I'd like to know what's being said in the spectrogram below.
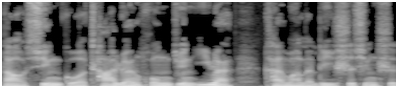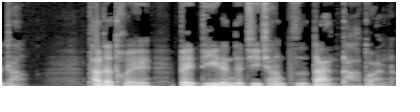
到兴国茶园红军医院看望了李世兴师长，他的腿被敌人的机枪子弹打断了。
